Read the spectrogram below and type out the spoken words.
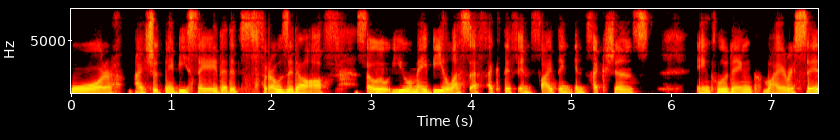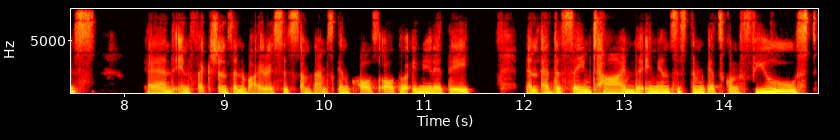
or I should maybe say that it throws it off. So mm-hmm. you may be less effective in fighting infections, including viruses. And infections and viruses sometimes can cause autoimmunity. And at the same time, the immune system gets confused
